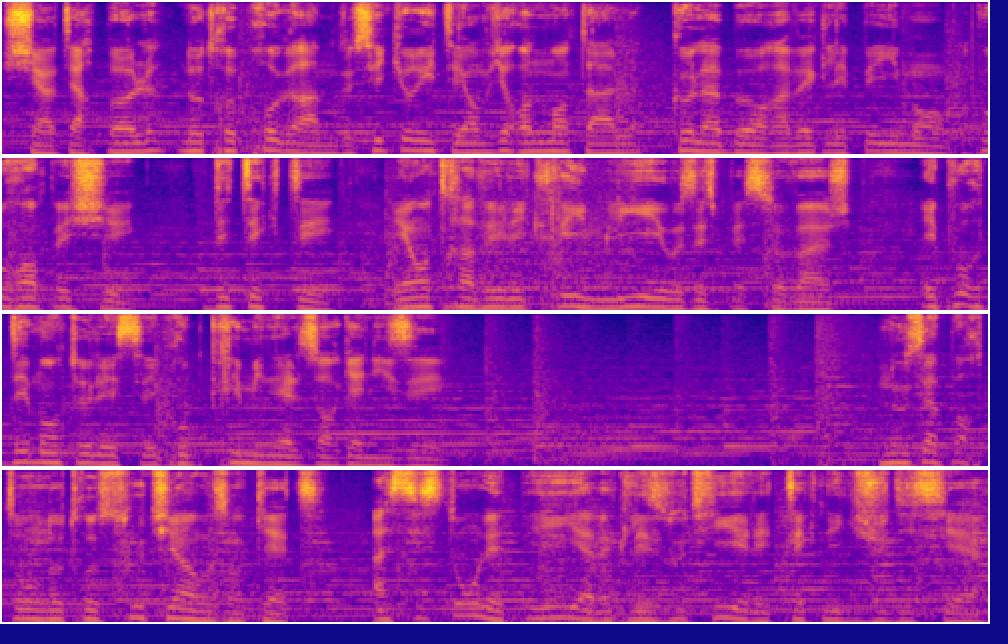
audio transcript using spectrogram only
Chez Interpol, notre programme de sécurité environnementale collabore avec les pays membres pour empêcher, détecter et entraver les crimes liés aux espèces sauvages et pour démanteler ces groupes criminels organisés. Nous apportons notre soutien aux enquêtes. Assistons les pays avec les outils et les techniques judiciaires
